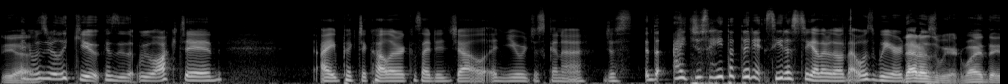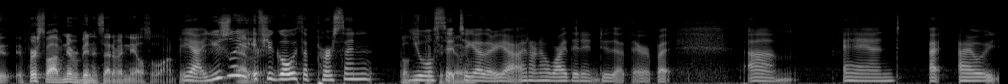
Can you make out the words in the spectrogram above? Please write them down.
Yeah. And it was really cute because we walked in. I picked a color because I did gel, and you were just gonna just. th- I just hate that they didn't seat us together though. That was weird. that was weird. Why they? First of all, I've never been inside of a nail salon. Before, yeah, usually ever. if you go with a person, They'll you will sit together. together. Yeah, I don't know why they didn't do that there, but, um, and I I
